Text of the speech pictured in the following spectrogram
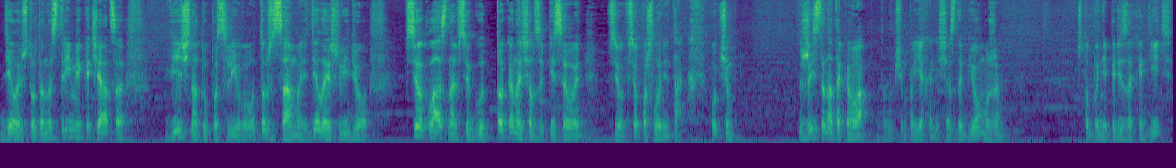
делать что-то на стриме, качаться, вечно тупо сливы. Вот то же самое. Делаешь видео, все классно, все good, только начал записывать, все, все пошло не так. В общем, жизнь она такова. В общем, поехали, сейчас добьем уже, чтобы не перезаходить.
